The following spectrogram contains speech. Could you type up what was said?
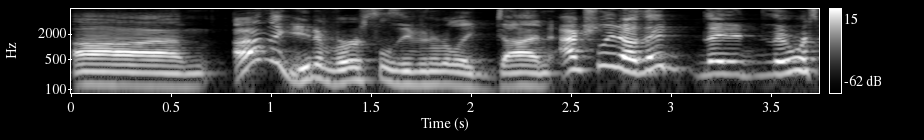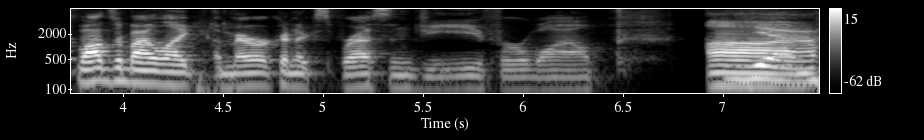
Um, I don't think Universal's even really done. Actually, no, they they they were sponsored by like American Express and GE for a while. Um, Yeah.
